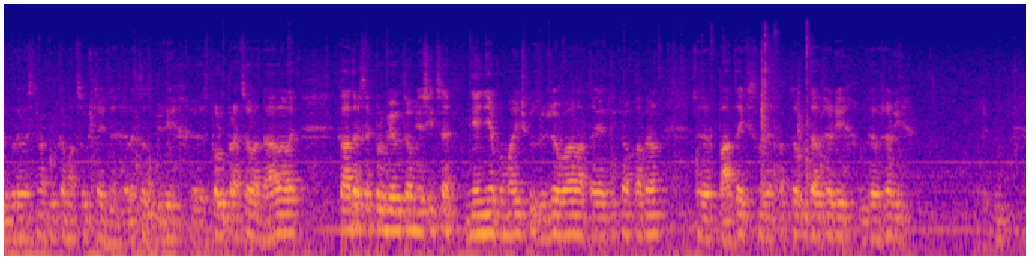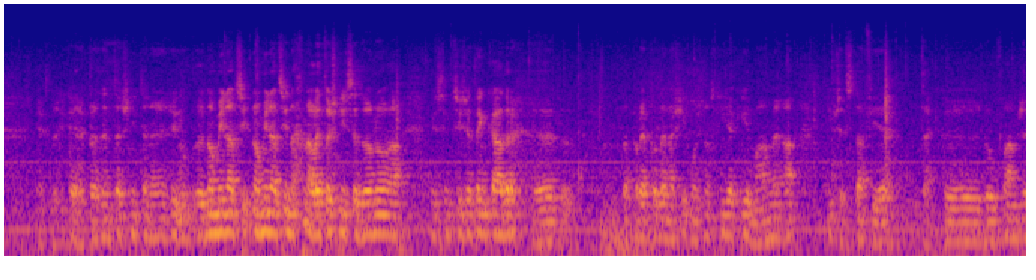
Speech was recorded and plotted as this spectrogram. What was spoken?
budeme s těma klukama, co už tady letos byli, eh, spolupracovat dál, ale kádr se v průběhu toho měsíce měnil, pomaličku zužoval a tak, jak říkal Pavel, eh, v pátek jsme de facto uzavřeli, uzavřeli řeknu, jak to říkají, reprezentační trenéři, nominaci, nominaci na, na letošní sezonu a myslím si, že ten kádr zaprvé podle našich možností, jaký je máme a i představ je, tak doufám, že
